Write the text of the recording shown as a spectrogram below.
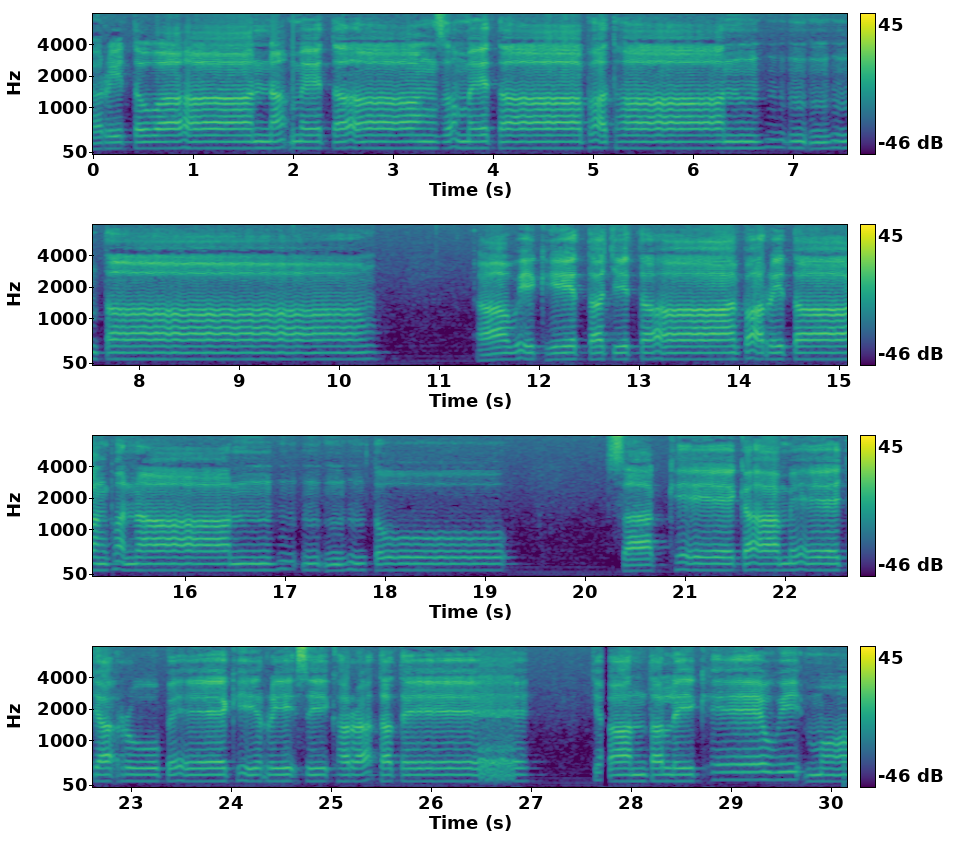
ปริตวานนเมตังสเมตาพาทานตังอาวิคิตจิตาปริตังพนันตุสักเคกาเมจะรูเปคิริสิขรตเต จันตลิเควิมา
